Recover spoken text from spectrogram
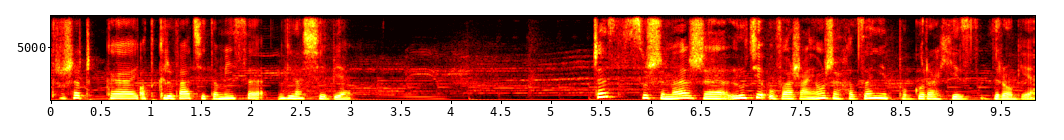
troszeczkę odkrywacie to miejsce dla siebie. Często słyszymy, że ludzie uważają, że chodzenie po górach jest drogie,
